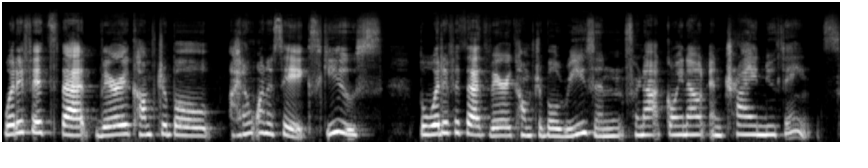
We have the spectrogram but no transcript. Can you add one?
What if it's that very comfortable, I don't want to say excuse, but what if it's that very comfortable reason for not going out and trying new things?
